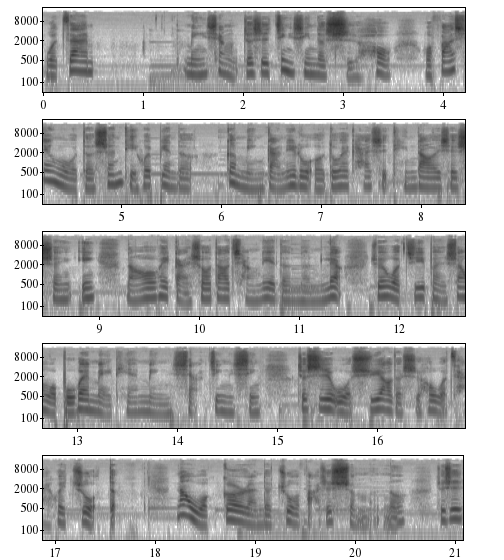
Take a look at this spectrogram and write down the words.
我在冥想就是静心的时候，我发现我的身体会变得。更敏感，例如耳朵会开始听到一些声音，然后会感受到强烈的能量，所以我基本上我不会每天冥想静心，就是我需要的时候我才会做的。那我个人的做法是什么呢？就是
